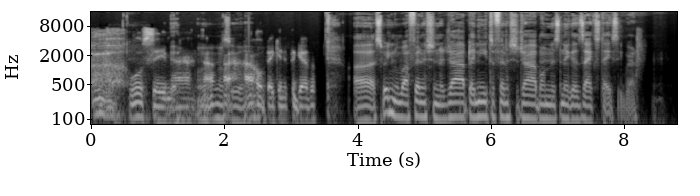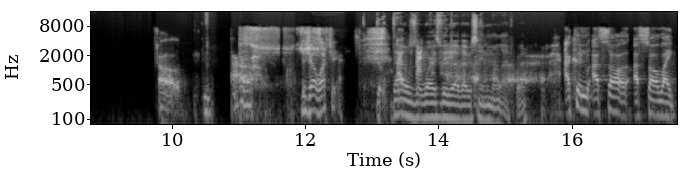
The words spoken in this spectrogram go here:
we'll see, man. Yeah, we'll see I, I, I hope they get it together. Uh, speaking about finishing the job, they need to finish the job on this nigga Zac Stacy, bro. Oh, Did y'all watch it? That was the worst video I've ever seen in my life, bro. I couldn't. I saw. I saw like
